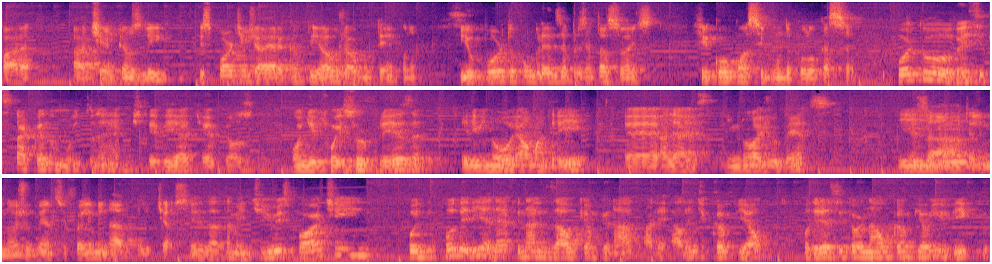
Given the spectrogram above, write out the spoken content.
para a Champions League. Sporting já era campeão já há algum tempo, né? E o Porto com grandes apresentações ficou com a segunda colocação. O Porto vem se destacando muito, né? A gente teve a Champions onde foi surpresa, eliminou o Real Madrid, é, aliás, eliminou a Juventus. E... Exato, eliminou a Juventus e foi eliminado pelo Chelsea. Exatamente. E o Sporting poderia né, finalizar o campeonato, além de campeão, poderia se tornar um campeão invicto,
